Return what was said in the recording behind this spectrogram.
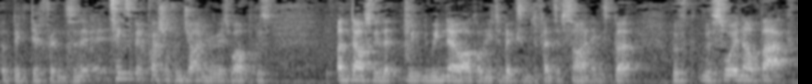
a big difference. And it, it takes a bit of pressure from January as well, because undoubtedly that we, we know Argyle need to make some defensive signings. But with with Sawyer now back,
